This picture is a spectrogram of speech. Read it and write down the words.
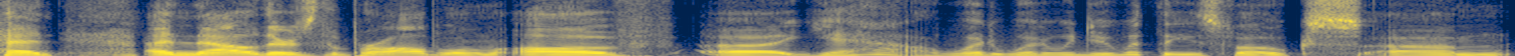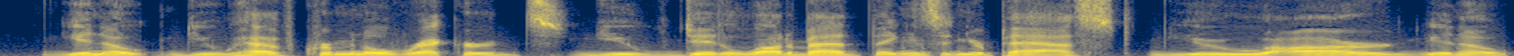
and and now there's the problem of uh yeah what what do we do with these folks? Um you know you have criminal records. You did a lot of bad things in your past. You are you know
